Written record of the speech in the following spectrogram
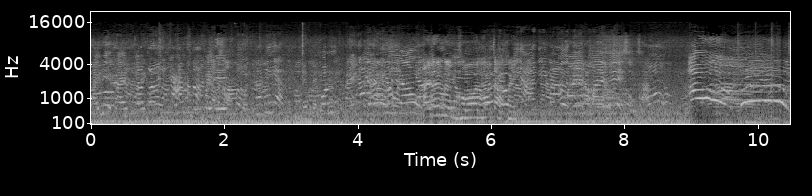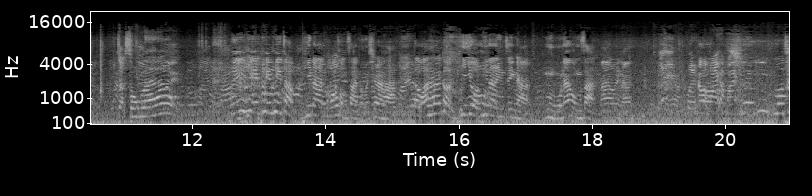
ครผิดใครใครใครดีคนเดียวไปได้หนึ่งคนแล้วจับใครทำไมอะพี่จากทรงแล้วพี่พี่พี่พี่จับพี่นัน สารหนูใช่ไหมคะ แต่ว่าถ้าเกิดพี่โยนพี่นันจริงๆอะ หนูน่าสงสารมากเลยนะก็ไมทำไมมาท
